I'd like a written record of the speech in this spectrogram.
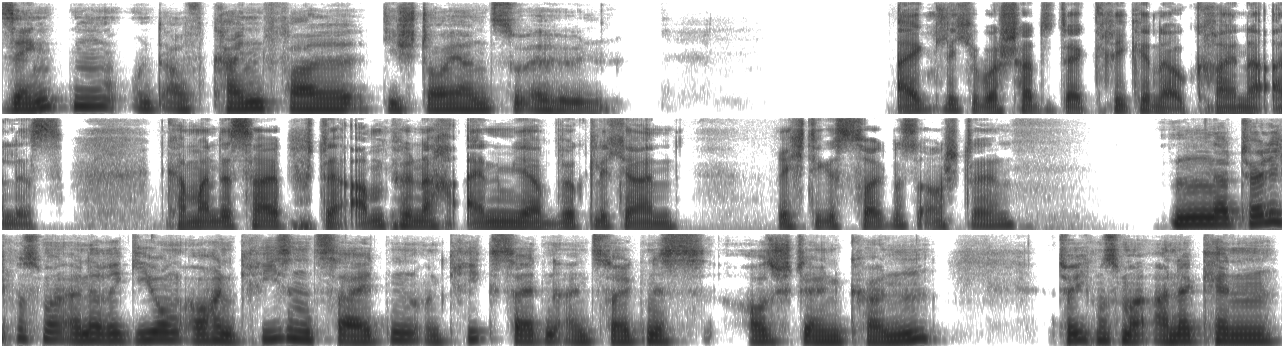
senken und auf keinen Fall die Steuern zu erhöhen. Eigentlich überschattet der Krieg in der Ukraine alles. Kann man deshalb der Ampel nach einem Jahr wirklich ein richtiges Zeugnis ausstellen? Natürlich muss man einer Regierung auch in Krisenzeiten und Kriegszeiten ein Zeugnis ausstellen können. Natürlich muss man anerkennen,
